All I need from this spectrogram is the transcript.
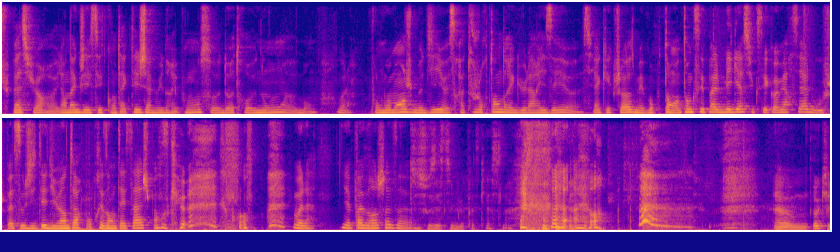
Je suis pas sûre. Il y en a que j'ai essayé de contacter, jamais eu de réponse. D'autres, non. Bon, voilà pour le moment, je me dis, euh, il sera toujours temps de régulariser euh, s'il y a quelque chose. Mais bon, tant, tant que c'est pas le méga succès commercial où je passe au JT du 20h pour présenter ça, je pense que. voilà, il n'y a pas grand chose. Tu sous-estimes le podcast là. euh, ok.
